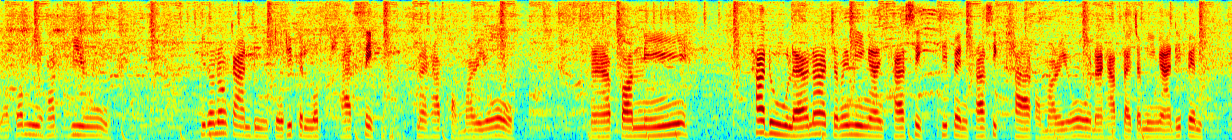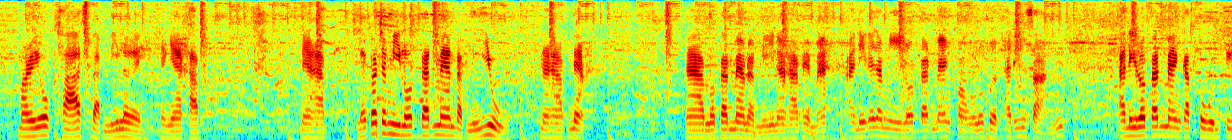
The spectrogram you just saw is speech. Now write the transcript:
แล้วก็มี Hot View ที่ต้องการดูตัวที่เป็นรถคลาสสิกนะครับของ Mario นะครับตอนนี้ถ้าดูแล้วน่าจะไม่มีงานคลาสสิกที่เป็นคลาสสิกคาร์ของ Mario นะครับแต่จะมีงานที่เป็น Mario Class แบบนี้เลยอย่างเงี้ยครับ นี่ยครับแล้วก็จะมีรถแบทแมนแบบนี้อยู่นะครับเนี่ยนะครับรถแบทแมนแบบนี้นะครับเห็นไหมอันนี้ก็จะมีรถแบทแมนของโรเบิร์ตแพตตินสันอันนี้รถแบทแมนการ์ตูนปี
